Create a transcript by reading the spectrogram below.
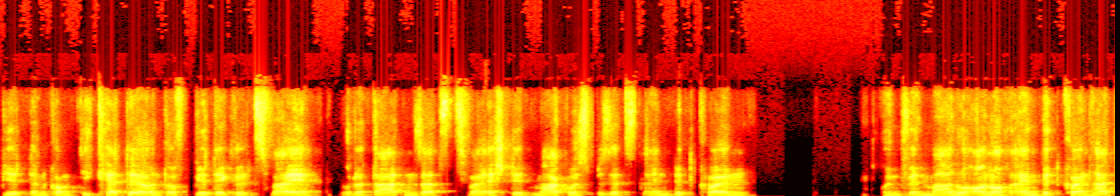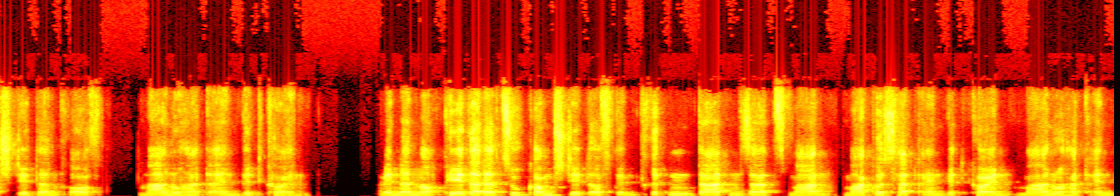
Bier, dann kommt die Kette und auf Bierdeckel 2 oder Datensatz 2 steht, Markus besitzt ein Bitcoin. Und wenn Manu auch noch ein Bitcoin hat, steht dann drauf, Manu hat einen Bitcoin. Wenn dann noch Peter dazukommt, steht auf dem dritten Datensatz, Man Markus hat einen Bitcoin, Manu hat einen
